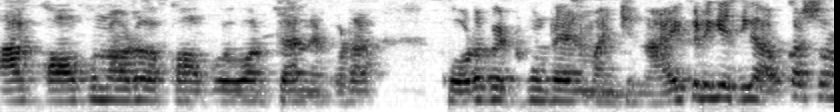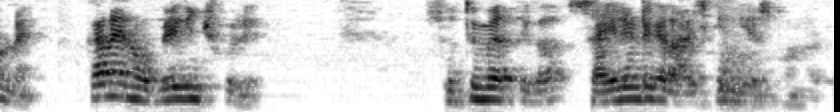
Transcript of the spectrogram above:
ఆ కాపు నాడు ఆ కాపు వర్గాన్ని కూడా కూడబెట్టుకుంటే ఆయన మంచి నాయకుడికి ఎదిగే అవకాశాలు ఉన్నాయి. కానీ ఆయన ఉపయోగించుకోలేదు. శుద్ధిమెత్తగా సైలెంట్గా రాజకీయం చేసుకున్నాడు.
